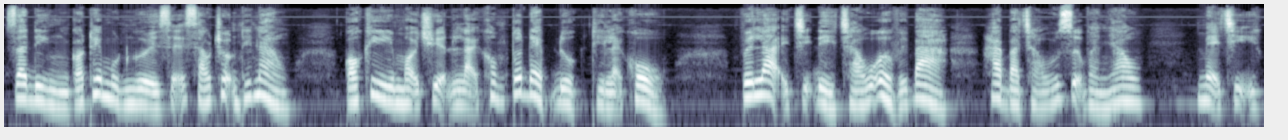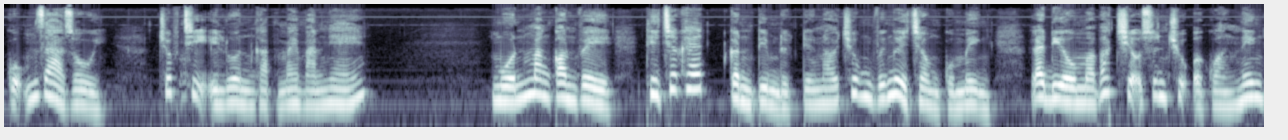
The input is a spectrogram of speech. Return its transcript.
gia đình có thêm một người sẽ xáo trộn thế nào. Có khi mọi chuyện lại không tốt đẹp được thì lại khổ. Với lại chị để cháu ở với bà, hai bà cháu dựa vào nhau. Mẹ chị cũng già rồi. Chúc chị luôn gặp may mắn nhé. Muốn mang con về thì trước hết cần tìm được tiếng nói chung với người chồng của mình là điều mà bác Triệu Xuân Trụ ở Quảng Ninh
